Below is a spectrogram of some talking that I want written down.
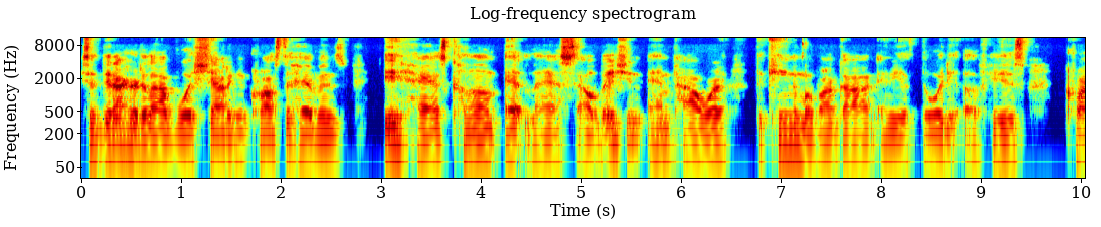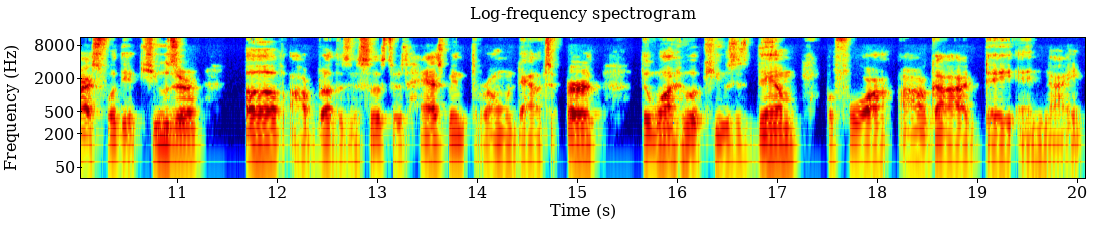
says, Then I heard a loud voice shouting across the heavens, It has come at last salvation and power, the kingdom of our God, and the authority of his Christ. For the accuser of our brothers and sisters has been thrown down to earth, the one who accuses them before our God day and night.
